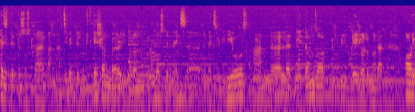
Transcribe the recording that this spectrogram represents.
hesitate to subscribe and activate the notification bell in order not to lose the next uh, the next videos and uh, let me thumbs up. It will be a pleasure to know that all the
